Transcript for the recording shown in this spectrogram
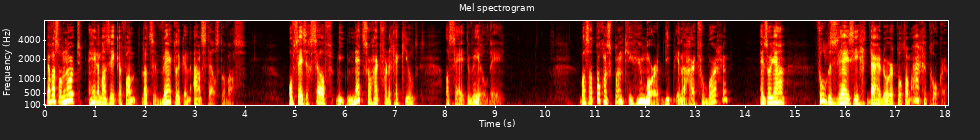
Hij was er nooit helemaal zeker van dat ze werkelijk een aanstelster was. Of zij zichzelf niet net zo hard voor de gek hield als zij het de wereld deed. Was er toch een sprankje humor diep in haar hart verborgen? En zo ja, voelde zij zich daardoor tot hem aangetrokken?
